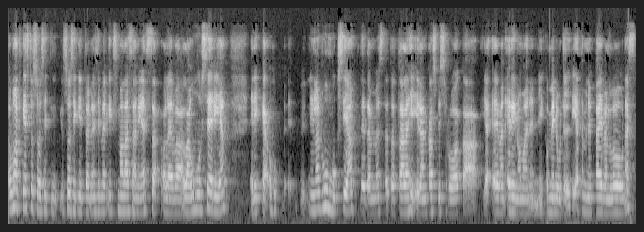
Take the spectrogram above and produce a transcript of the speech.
omat kestosuosikit on esimerkiksi Malasaniassa oleva laumuseria, eli niillä on hummuksia ja tämmöistä tota, Lähi-idän kasvisruokaa ja aivan erinomainen niin menudeldi ja tämmöinen päivän lounas.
